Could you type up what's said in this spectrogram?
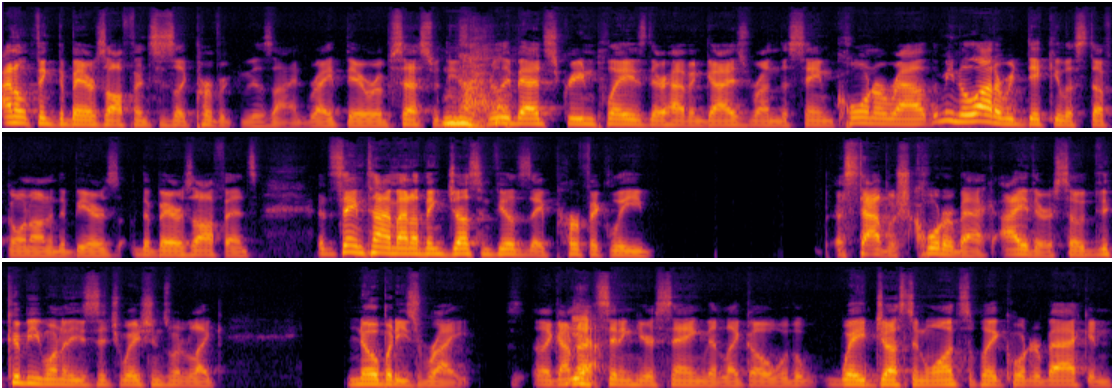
I don't think the Bears offense is like perfectly designed, right? They're obsessed with these like, really bad screen plays. They're having guys run the same corner route. I mean, a lot of ridiculous stuff going on in the Bears, the Bears offense. At the same time, I don't think Justin Fields is a perfectly established quarterback either. So it could be one of these situations where like nobody's right. Like I'm Yeah. not sitting here saying that like oh well, the way Justin wants to play quarterback and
